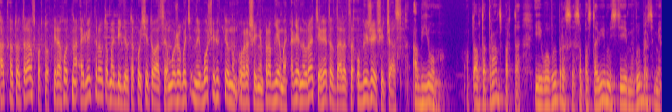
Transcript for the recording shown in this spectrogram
ад аўтотранспарту пераход на электрааўтамабілі ў такой сітуацыі можа быць найбольш эфектыўным вырашэннем праблемы але наўрад ці гэта здарыцца ў бліжэйшы час объем автотранспорта и его выбросы сопоставимы с теми выбросами,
